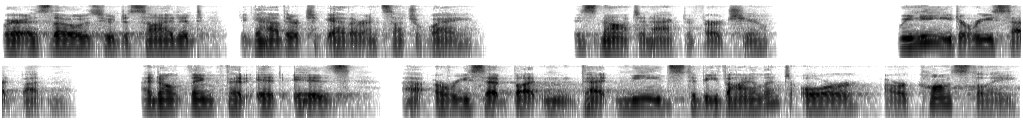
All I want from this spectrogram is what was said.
whereas those who decided to gather together in such a way is not an act of virtue. We need a reset button. I don't think that it is uh, a reset button that needs to be violent or, or costly,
